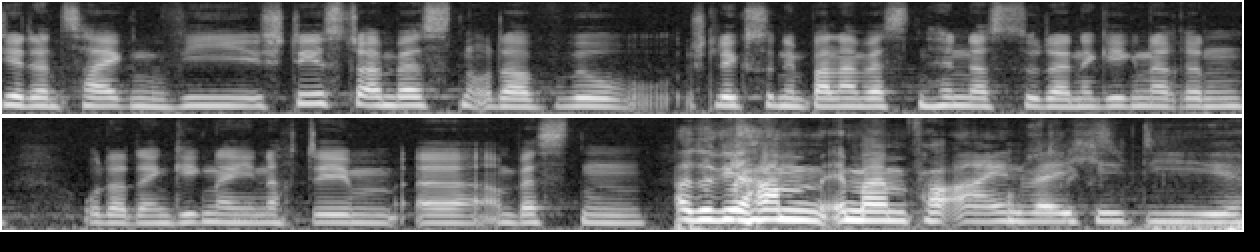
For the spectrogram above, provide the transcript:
dir dann zeigen, wie stehst du am besten oder wo schlägst du den Ball am besten hin, dass du deine Gegnerin oder deinen Gegner je nachdem äh, am besten. Also wir haben in meinem Verein welche, die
